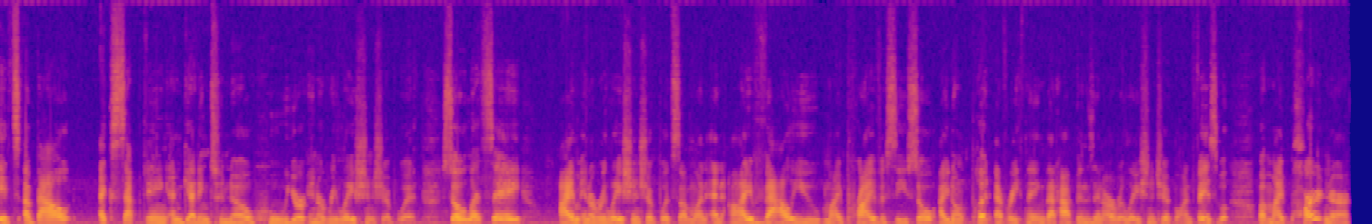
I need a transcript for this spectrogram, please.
it's about accepting and getting to know who you're in a relationship with. So let's say I'm in a relationship with someone and I value my privacy, so I don't put everything that happens in our relationship on Facebook. But my partner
